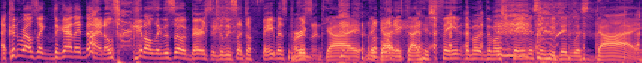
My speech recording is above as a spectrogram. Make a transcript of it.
I couldn't. I was like the guy that died. I was like, and I was like, this is so embarrassing because he's such a famous person. The guy, the guy Like- that died. His fav- the, mo- the most famous thing he did was die.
